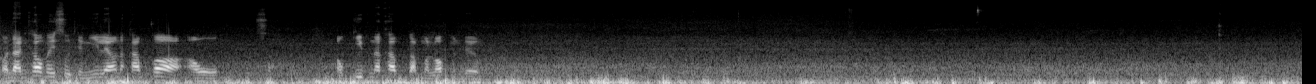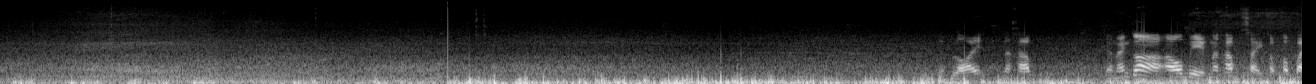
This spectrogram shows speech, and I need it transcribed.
พอดันเข้าไปสุดอย่างนี้แล้วนะครับ ก็เอาเอากิฟนะครับ กลับมาล็อกเหมือนเดิม เรียบร้อยนะครับ จา ก็เอาเบรกนะครับ ใส่กลับเข้าไป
